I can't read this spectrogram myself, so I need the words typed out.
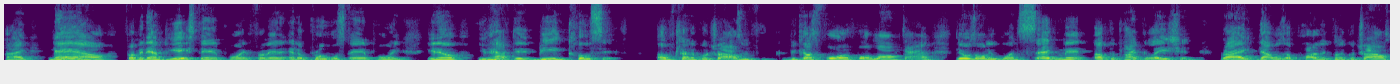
right? Now, from an FDA standpoint, from an, an approval standpoint, you know, you have to be inclusive of clinical trials because for for a long time there was only one segment of the population right that was a part of the clinical trials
